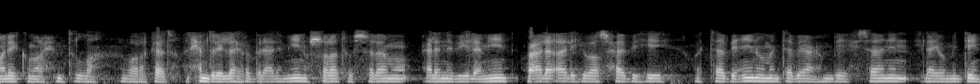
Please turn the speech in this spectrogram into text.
عليكم ورحمة الله وبركاته. الحمد لله رب العالمين والصلاة والسلام على النبي الأمين وعلى آله وأصحابه والتابعين ومن تبعهم بإحسان إلى يوم الدين.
